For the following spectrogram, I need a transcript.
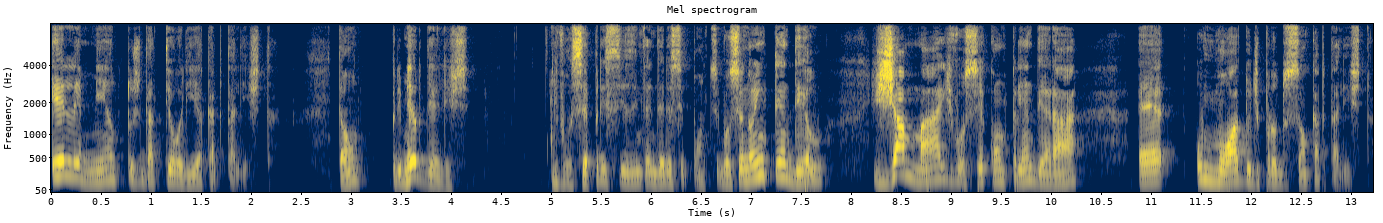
elementos da teoria capitalista? Então, primeiro deles, e você precisa entender esse ponto. Se você não entendê-lo, jamais você compreenderá é o modo de produção capitalista.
